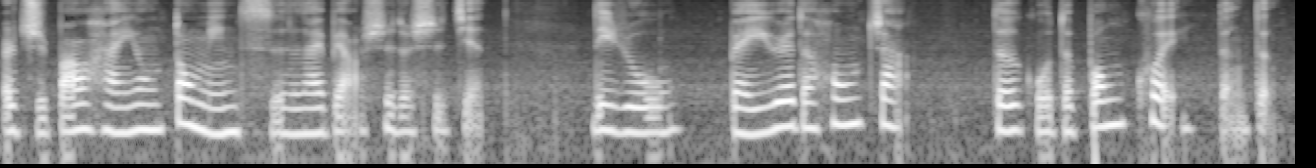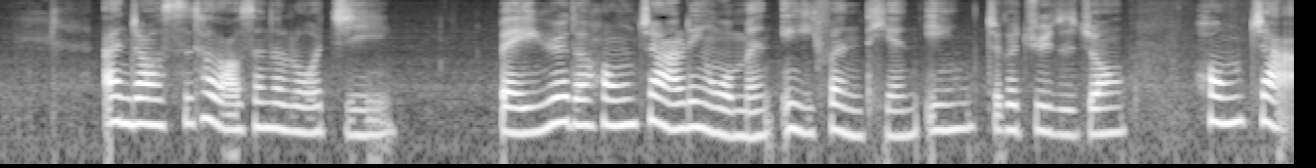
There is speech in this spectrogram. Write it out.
而只包含用动名词来表示的事件，例如北约的轰炸、德国的崩溃等等。按照斯特劳森的逻辑，北约的轰炸令我们义愤填膺。这个句子中，轰炸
